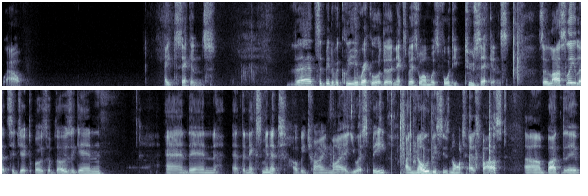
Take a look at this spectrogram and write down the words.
Wow. 8 seconds. That's a bit of a clear record. The next best one was 42 seconds. So lastly, let's eject both of those again. And then at the next minute, I'll be trying my USB. I know this is not as fast, um, but they're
